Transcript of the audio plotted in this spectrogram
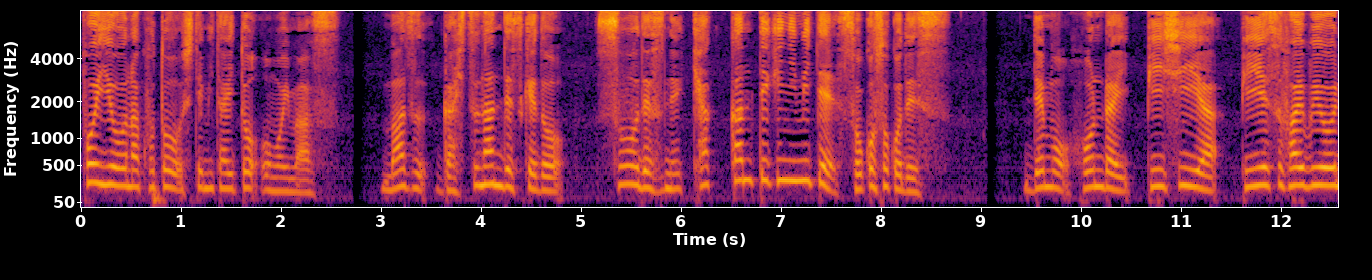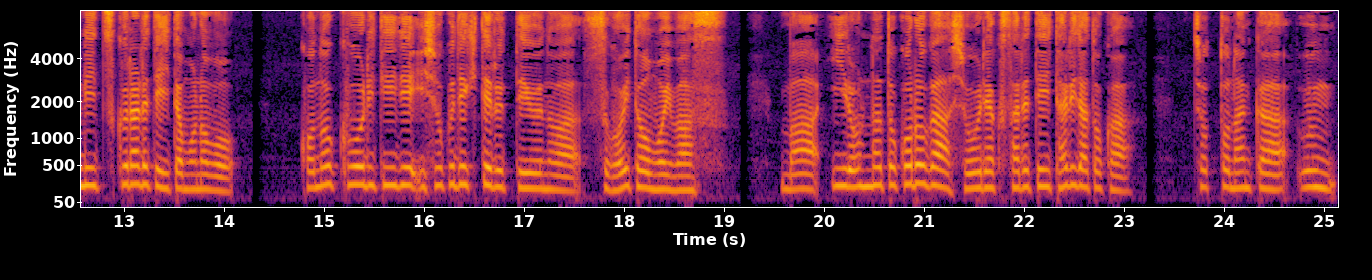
ぽいようなことをしてみたいと思います。まず、画質なんですけど、そうですね、客観的に見てそこそこです。でも本来 PC や PS5 用に作られていたものを、このクオリティで移植できてるっていうのはすごいと思います。まあ、いろんなところが省略されていたりだとか、ちょっとなんか、うん、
